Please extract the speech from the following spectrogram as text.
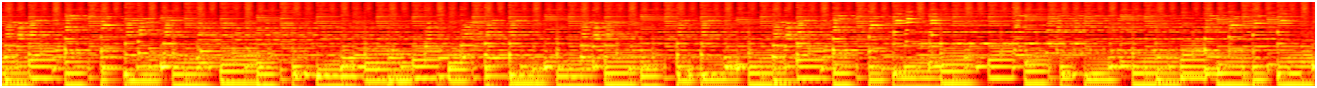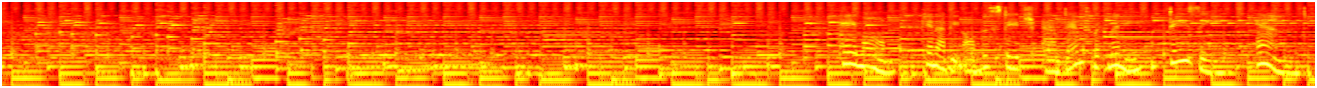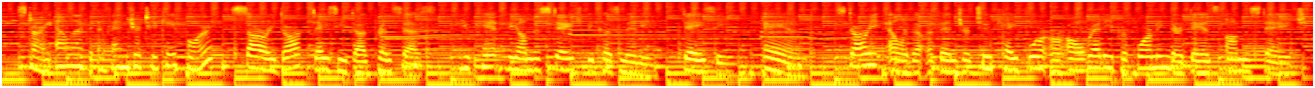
Abby on the stage and dance with Minnie, Daisy, and Starry Ella the Avenger 2K4. Sorry Dark Daisy Duck Princess, you can't be on the stage because Minnie, Daisy, and Starry Ella the Avenger 2K4 are already performing their dance on the stage.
